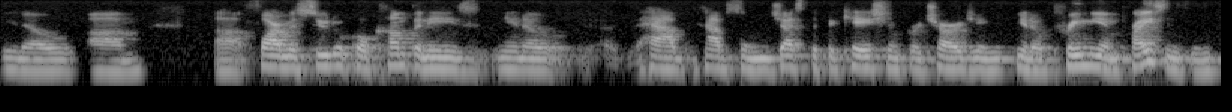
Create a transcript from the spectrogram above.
you know um, uh, pharmaceutical companies, you know, have have some justification for charging, you know, premium prices in,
